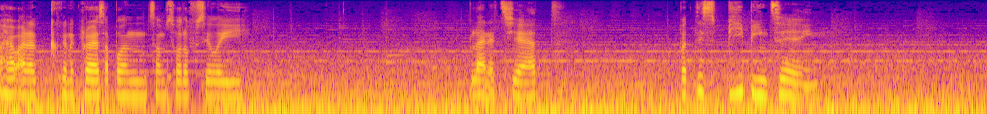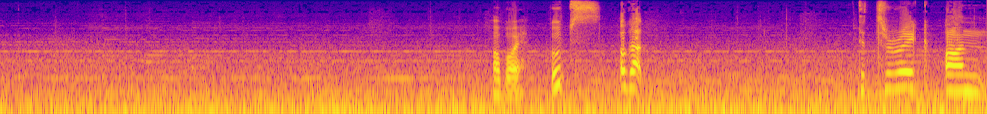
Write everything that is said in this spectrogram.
I hope I'm not gonna crash upon some sort of silly planets yet. But this beeping thing. Oh boy. Oops. Oh god. The trick on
